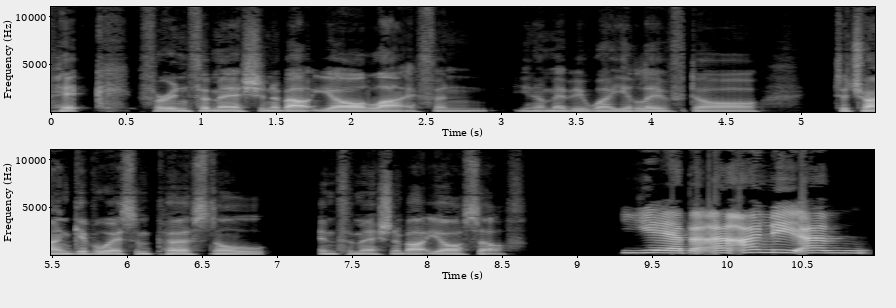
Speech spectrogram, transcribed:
pick for information about your life and you know maybe where you lived or to try and give away some personal information about yourself? Yeah, but I only um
